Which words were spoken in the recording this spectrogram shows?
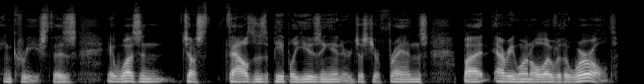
increased. As it wasn't just thousands of people using it or just your friends, but everyone all over the world.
